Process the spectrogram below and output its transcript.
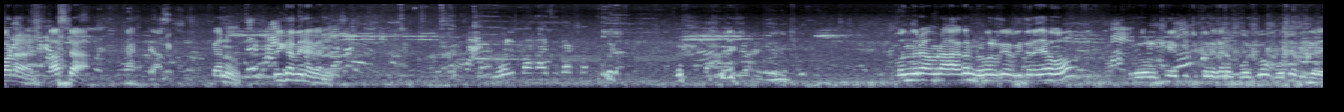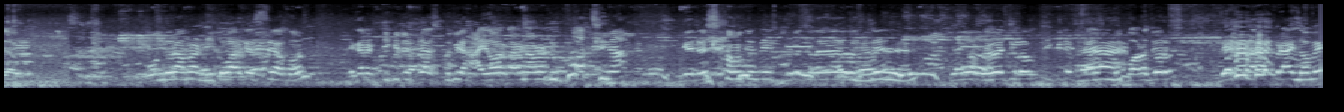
কটা? পাঁচটা? কেন? তুই খাবি না কেন? বন্ধুরা, আমরা এখন রোল খেয়ে ভিতরে যাব। রোল খেয়ে কিছুক্ষণ এখানে বসবো, বসে ভিতরে যাব। বন্ধুরা, আমরা নিকো পার্ক এসেছি এখন। এখানে টিকিটের প্রাইস খুবই হাই হওয়ার কারণে আমরা ঢুকতে পারছি না। গেটের সামনে ভেবেছিল টিকিটের প্রাইস খুব বড় জোর। দেড়শো টাকা প্রাইস হবে।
